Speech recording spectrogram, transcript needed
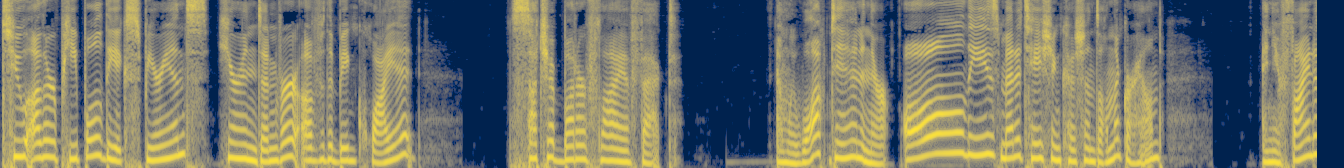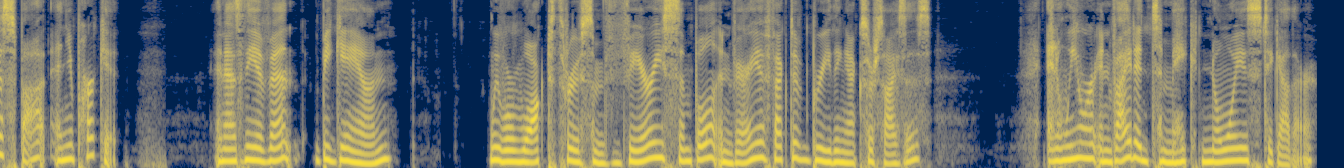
two other people the experience here in Denver of the Big Quiet. Such a butterfly effect. And we walked in and there are all these meditation cushions on the ground and you find a spot and you park it. And as the event began, we were walked through some very simple and very effective breathing exercises. And we were invited to make noise together.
